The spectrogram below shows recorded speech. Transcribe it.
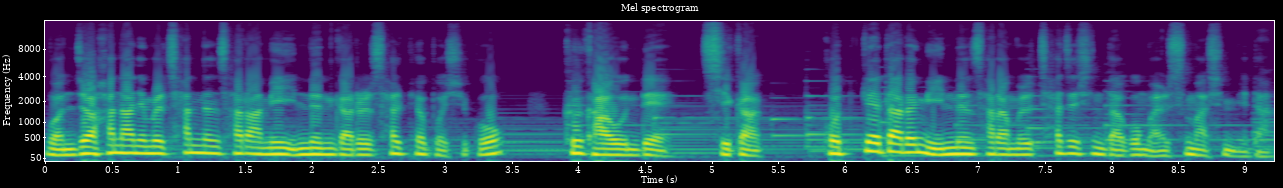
먼저 하나님을 찾는 사람이 있는가를 살펴보시고 그 가운데 지각, 곧 깨달음이 있는 사람을 찾으신다고 말씀하십니다.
